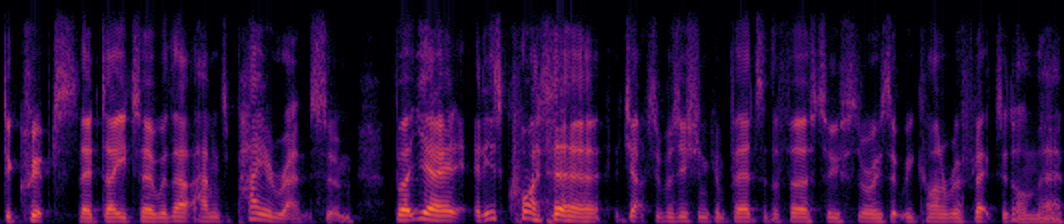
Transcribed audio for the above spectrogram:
decrypt their data without having to pay a ransom. But yeah, it, it is quite a juxtaposition compared to the first two stories that we kind of reflected on there.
